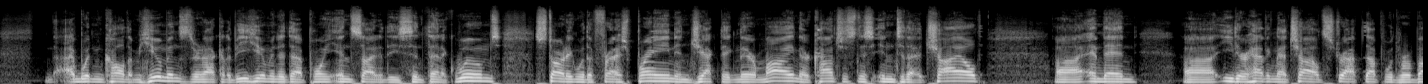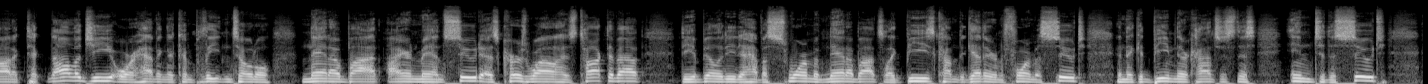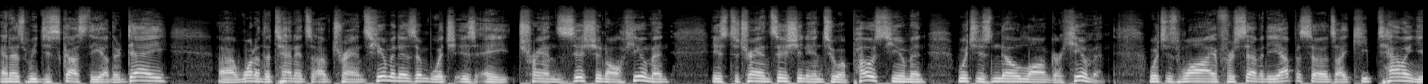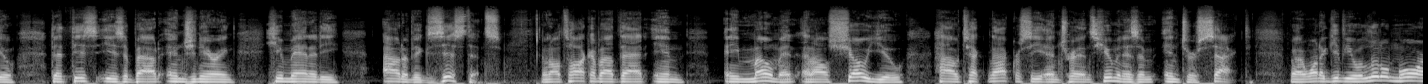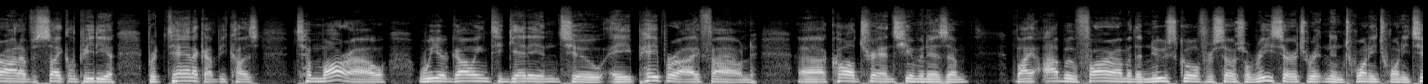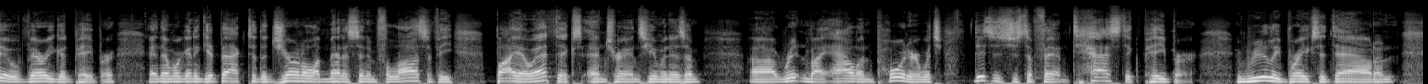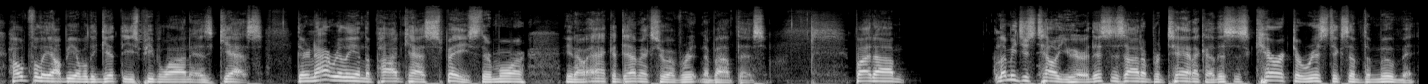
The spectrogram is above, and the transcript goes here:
I wouldn't call them humans. They're not going to be human at that point inside of these synthetic wombs, starting with a fresh brain, injecting their mind, their consciousness into that child. Uh, and then uh, either having that child strapped up with robotic technology or having a complete and total nanobot Iron Man suit, as Kurzweil has talked about, the ability to have a swarm of nanobots like bees come together and form a suit, and they could beam their consciousness into the suit. And as we discussed the other day, uh, one of the tenets of transhumanism, which is a transitional human, is to transition into a post human, which is no longer human. Which is why for 70 episodes, I keep telling you that this is about engineering humanity out of existence. And I'll talk about that in a moment and I'll show you how technocracy and transhumanism intersect. But I want to give you a little more out of Encyclopedia Britannica because tomorrow we are going to get into a paper I found uh, called Transhumanism by Abou Farman of the New School for Social Research, written in 2022. Very good paper. And then we're going to get back to the Journal of Medicine and Philosophy, Bioethics and Transhumanism, uh, written by Allen Porter, which this is just a fantastic paper. It really breaks it down. And hopefully I'll be able to get these people on as guests. They're not really in the podcast space. They're more, you know, academics who have written about this. But um, let me just tell you here this is out of Britannica. This is characteristics of the movement.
